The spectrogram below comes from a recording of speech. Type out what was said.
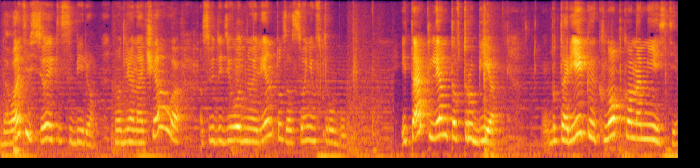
Давайте все это соберем. Но для начала светодиодную ленту засунем в трубу. Итак, лента в трубе. Батарейка и кнопка на месте.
